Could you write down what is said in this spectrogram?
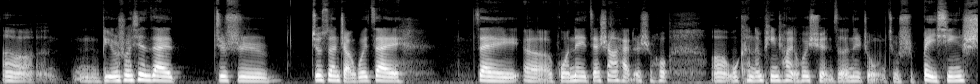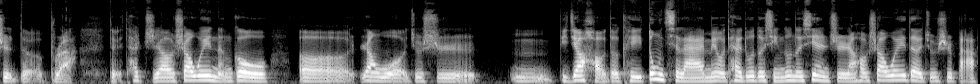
嗯嗯，比如说现在就是就算掌柜在。在呃国内，在上海的时候，呃，我可能平常也会选择那种就是背心式的 bra，对它只要稍微能够呃让我就是。嗯，比较好的可以动起来，没有太多的行动的限制，然后稍微的就是把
